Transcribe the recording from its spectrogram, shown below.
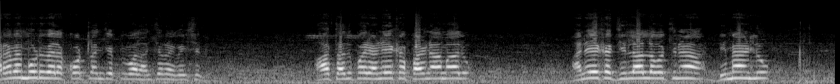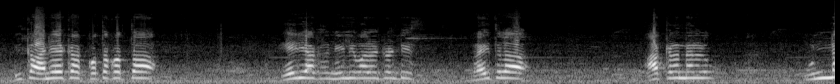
అరవై మూడు వేల కోట్లు అని చెప్పి వాళ్ళు అంచనా వేశారు. ఆ తదుపరి అనేక పరిణామాలు అనేక జిల్లాల్లో వచ్చిన డిమాండ్లు ఇంకా అనేక కొత్త కొత్త ఏరియాకు నీళ్ళు ఇవ్వాలన్నటువంటి రైతుల ఆక్రందనలు ఉన్న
